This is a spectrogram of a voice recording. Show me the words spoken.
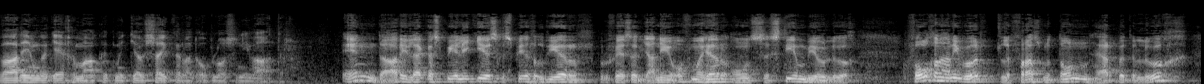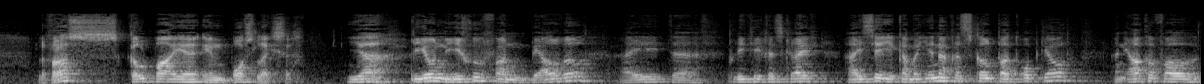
waarneming wat jy gemaak het met jou suiker wat oplos in die water. En daardie lekker speletjie is gespeel deur professor Janie Hofmeyer, ons sisteembioloog. Volgende aan die woord, Lefras Meton, herpetoloog. Lefras, skilpaaie en bosluise. Ja, Leon Hugo van Belwel, hy het 'n uh, briefie geskryf. Hy sê jy kan my enige skilpad optel, in elk geval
